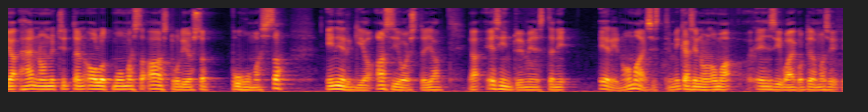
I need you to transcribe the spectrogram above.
ja hän on nyt sitten ollut muun muassa A-studiossa puhumassa energia-asioista ja, ja esiintyy mielestäni erinomaisesti. Mikä sinun oma ensivaikutelmasi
